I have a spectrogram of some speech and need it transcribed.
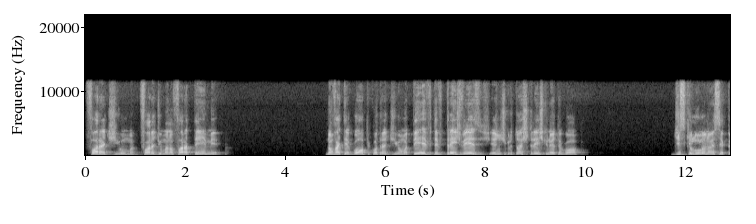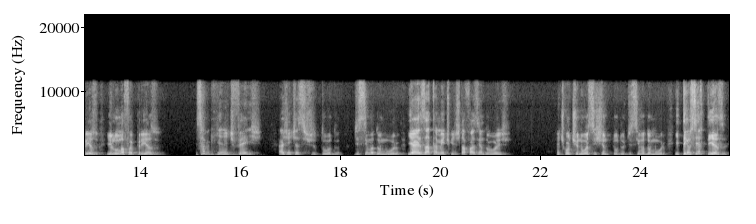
Fora Dilma. Fora Dilma, não. Fora Temer. Não vai ter golpe contra Dilma. Teve, teve três vezes. E a gente gritou as três que não ia ter golpe. Disse que Lula não ia ser preso e Lula foi preso. E sabe o que a gente fez? A gente assistiu tudo de cima do muro. E é exatamente o que a gente está fazendo hoje. A gente continua assistindo tudo de cima do muro. E tenho certeza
